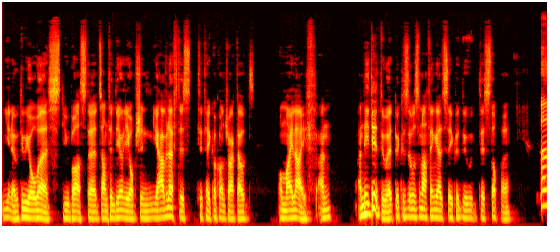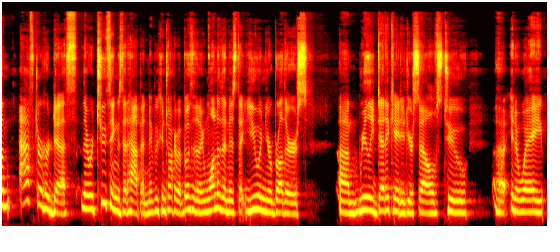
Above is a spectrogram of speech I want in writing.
you know, do your worst, you bastards, until the only option you have left is to take a contract out on my life. And and they did do it because there was nothing else they could do to stop her. Um, after her death, there were two things that happened. Maybe we can talk about both of them. I mean, one of them is that you and your brothers um, really dedicated yourselves to, uh, in a way,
